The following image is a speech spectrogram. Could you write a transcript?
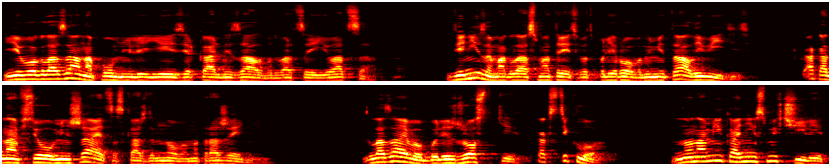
И его глаза напомнили ей зеркальный зал во дворце ее отца, где Низа могла смотреть в отполированный металл и видеть, как она все уменьшается с каждым новым отражением. Глаза его были жесткие, как стекло, но на миг они смягчили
